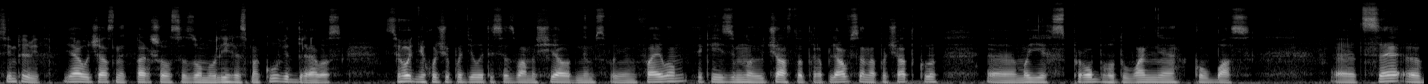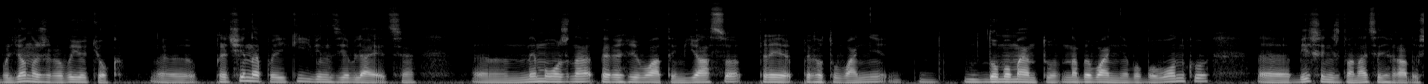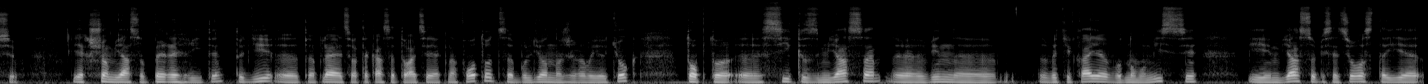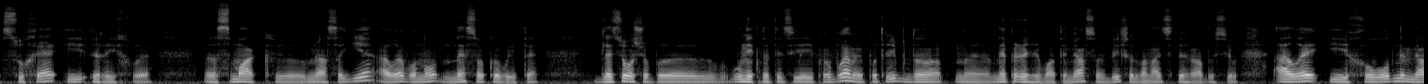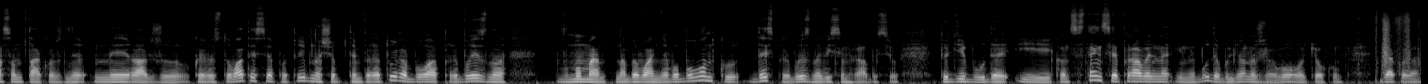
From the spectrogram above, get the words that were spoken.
Всім привіт! Я учасник першого сезону Ліги смаку від Древос. Сьогодні хочу поділитися з вами ще одним своїм фейлом, який зі мною часто траплявся на початку е, моїх спроб готування ковбас. Е, Це е, бульйонно-жировий отьок. Причина, по якій він з'являється, не можна перегрівати м'ясо при приготуванні до моменту набивання в оболонку більше ніж 12 градусів. Якщо м'ясо перегріти, тоді е, трапляється така ситуація, як на фото, це бульйонно-жировий отьок. Тобто е, сік з м'яса е, він витікає в одному місці, і м'ясо після цього стає сухе і рихле. Смак м'яса є, але воно не соковите. Для цього, щоб е, уникнути цієї проблеми, потрібно е, не перегрівати м'ясо більше 12 градусів. Але і холодним м'ясом також не, раджу користуватися. Потрібно, щоб температура була приблизно в момент набивання в оболонку десь приблизно 8 градусів. Тоді буде і консистенція правильна, і не буде бульйонно-жирового отьоку. Дякую.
